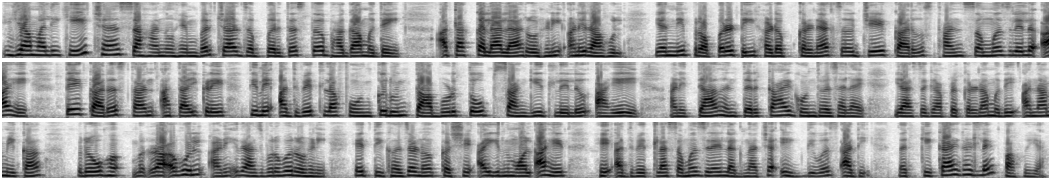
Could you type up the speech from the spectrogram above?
या मालिकेच्या सहा नोव्हेंबरच्या जबरदस्त भागामध्ये आता कलाला रोहिणी आणि राहुल यांनी प्रॉपर्टी हडप करण्याचं जे कारस्थान समजलेलं आहे ते कारस्थान आता इकडे तिने अद्वैतला फोन करून ताबडतोब सांगितलेलं आहे. आणि त्यानंतर काय गोंधळ झालाय या सगळ्या प्रकरणामध्ये अनामिका रोह राहुल आणि त्याचबरोबर रोहिणी. हे तिघंजणं कसे इन्वॉल्व आहेत हे अद्वेतला समजले लग्नाच्या एक दिवस आधी. नक्की काय घडले पाहूया.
